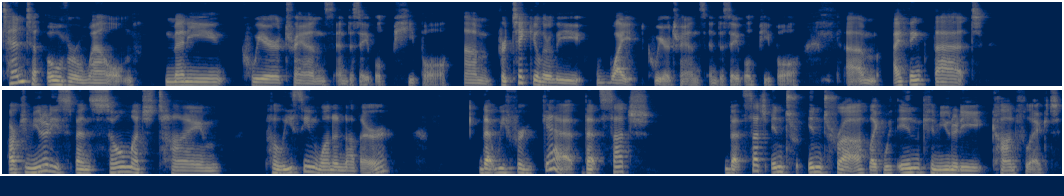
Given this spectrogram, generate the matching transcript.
tend to overwhelm many queer, trans, and disabled people, um, particularly white queer, trans, and disabled people. Um, I think that our communities spend so much time policing one another that we forget that such that such intra, intra like within community conflict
